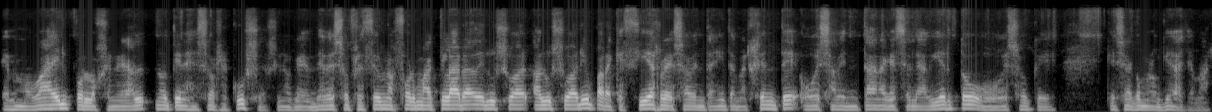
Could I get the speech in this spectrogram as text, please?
En mobile, por lo general, no tienes esos recursos, sino que debes ofrecer una forma clara del al usuario para que cierre esa ventanita emergente o esa ventana que se le ha abierto o eso que sea como lo quieras llamar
